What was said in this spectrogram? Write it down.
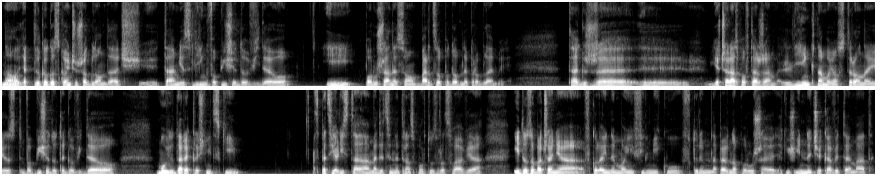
No, jak tylko go skończysz oglądać, y, tam jest link w opisie do wideo i poruszane są bardzo podobne problemy. Także yy, jeszcze raz powtarzam, link na moją stronę jest w opisie do tego wideo. Mówił Darek Kraśnicki, specjalista medycyny transportu z Wrocławia i do zobaczenia w kolejnym moim filmiku, w którym na pewno poruszę jakiś inny ciekawy temat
